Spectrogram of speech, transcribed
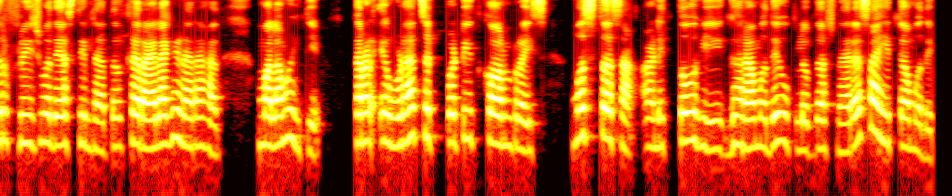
जर फ्रीजमध्ये असतील ना तर करायला घेणार आहात. मला माहितीये कारण एवढा चटपटीत कॉर्न राईस मस्त असा आणि तोही घरामध्ये उपलब्ध असणाऱ्या साहित्यामध्ये.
